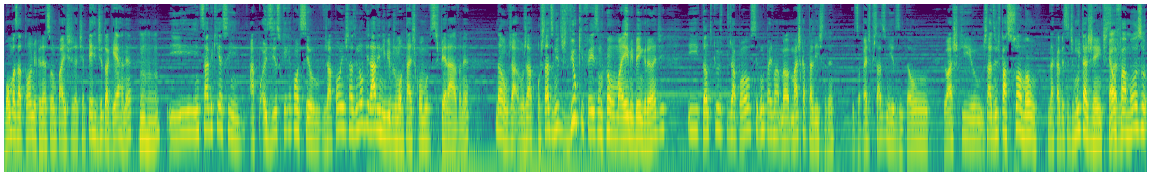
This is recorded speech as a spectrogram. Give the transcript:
bombas atômicas, né? São um país que já tinha perdido a guerra, né? Uhum. E a gente sabe que, assim, após isso, o que, que aconteceu? O Japão e os Estados Unidos não viraram inimigos mortais como se esperava, né? Não, já, Ja- os Estados Unidos viu que fez uma, uma M bem grande, e tanto que o Japão é o segundo país ma- mais capitalista, né? Ele só pede para os Estados Unidos. Então, eu acho que os Estados Unidos passou a mão na cabeça de muita gente, É o sabe? famoso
